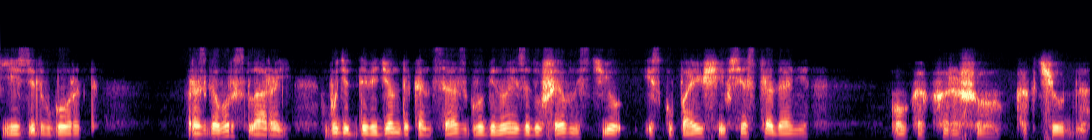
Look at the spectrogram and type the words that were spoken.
съездит в город. Разговор с Ларой будет доведен до конца с глубиной и задушевностью, искупающей все страдания. О, как хорошо, как чудно!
